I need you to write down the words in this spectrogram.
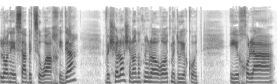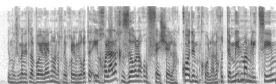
לא נעשה בצורה אחידה. ושלוש, שלא נתנו לה הוראות מדויקות. היא יכולה, היא מוזמנת לבוא אלינו, אנחנו יכולים לראות, היא יכולה לחזור לרופא שלה, קודם כל. אנחנו תמיד ממליצים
